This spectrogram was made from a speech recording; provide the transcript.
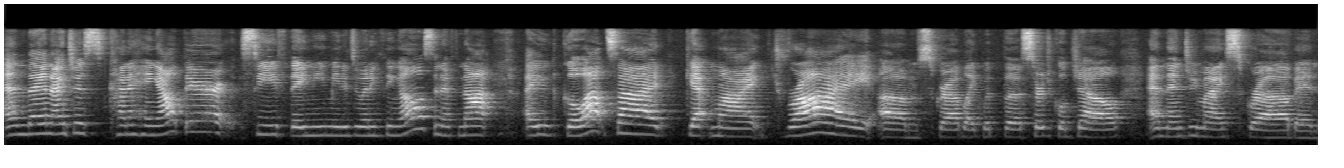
and then i just kind of hang out there see if they need me to do anything else and if not i go outside get my dry um, scrub like with the surgical gel and then do my scrub and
